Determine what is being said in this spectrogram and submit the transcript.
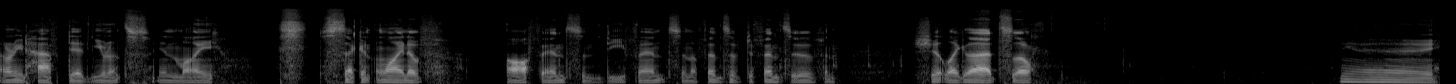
I don't need half-dead units in my second line of offense and defense and offensive defensive and shit like that, so... Yay.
